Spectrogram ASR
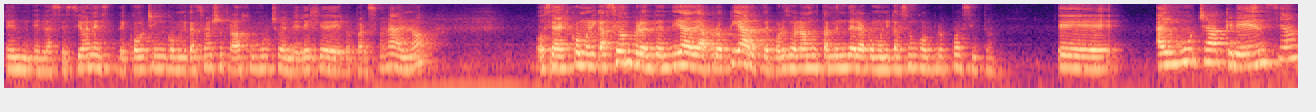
en, las sesiones de coaching y comunicación yo trabajo mucho en el eje de lo personal, ¿no? O sea, es comunicación, pero entendida de apropiarte, por eso hablamos también de la comunicación con propósito. Eh, hay mucha creencia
